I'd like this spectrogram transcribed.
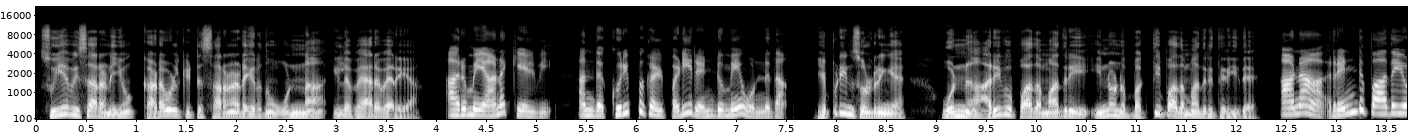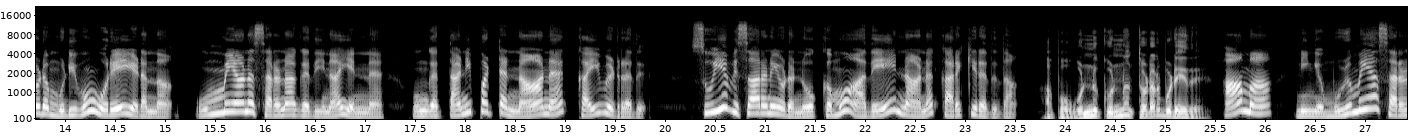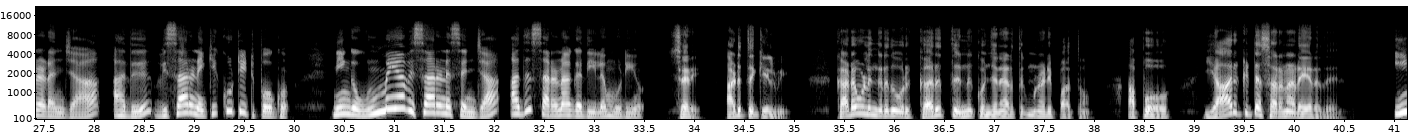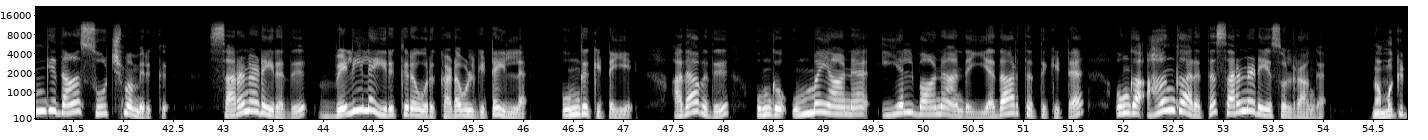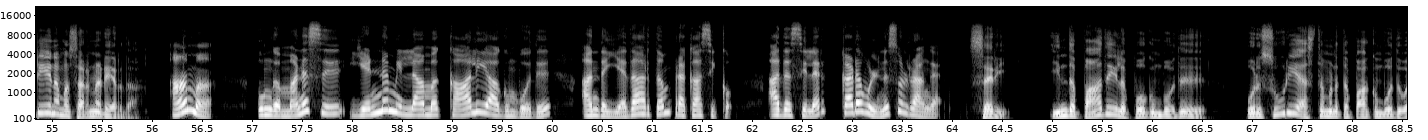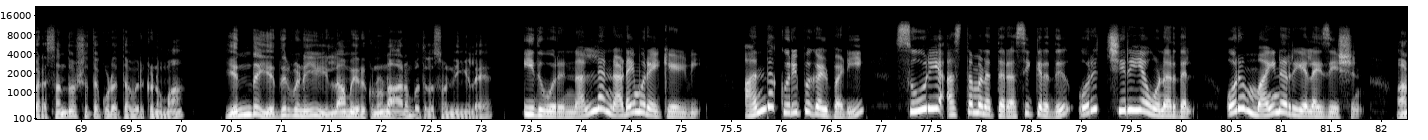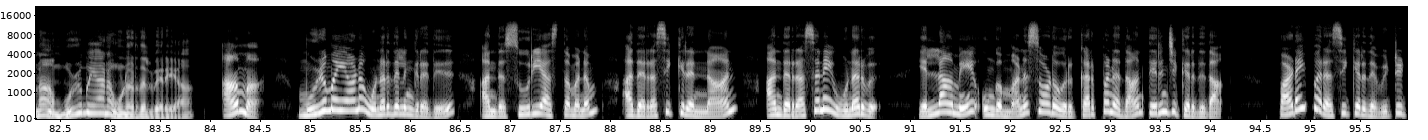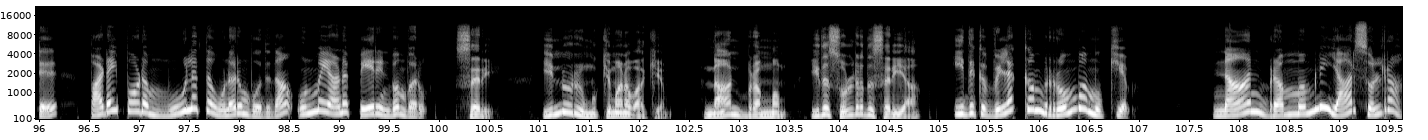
சுய விசாரணையும் கடவுள்கிட்ட சரணடைறதும் ஒன்னா இல்ல வேற வேறயா? அருமையான கேள்வி. அந்த குறிப்புகள் படி ரெண்டுமே ஒண்ணுதான். எப்படின்னு சொல்றீங்க? ஒன்னு அறிவு பாதை மாதிரி இன்னொன்னு பக்தி பாதை மாதிரி தெரியுதே. ஆனா ரெண்டு பாதையோட முடிவும் ஒரே இடம்தான். உண்மையான சரணாகதினா என்ன? உங்க தனிப்பட்ட நாண கைவிடுறது. சுய விசாரணையோட நோக்கமும் அதே நாண கரைக்கிறது தான் அப்போ ஒண்ணுக்கொன்னு தொடர்புடையது. ஆமா நீங்க முழுமையா சரணடைஞ்சா அது விசாரணைக்கு கூட்டிட்டு போகும். நீங்க உண்மையா விசாரணை செஞ்சா அது சரணாகதியில முடியும். சரி அடுத்த கேள்வி. கடவுளுங்கிறது ஒரு கருத்துன்னு கொஞ்ச நேரத்துக்கு முன்னாடி பார்த்தோம். அப்போ யாருக்கிட்ட சரணடைறது இங்குதான் சூட்ச்மம் இருக்கு. சரணடைறது வெளியில இருக்கிற ஒரு கடவுள்கிட்ட இல்ல. உங்ககிட்டயே. அதாவது உங்க உண்மையான இயல்பான அந்த யதார்த்தத்துக்கிட்ட உங்க அகங்காரத்தை சரணடைய சொல்றாங்க. நம்மகிட்டயே நம்ம சரணடையறதா? ஆமா. உங்க மனசு எண்ணம் இல்லாம காலியாகும்போது அந்த யதார்த்தம் பிரகாசிக்கும். அத சிலர் கடவுள்னு சொல்றாங்க. சரி. இந்த பாதையில போகும்போது ஒரு சூரிய அஸ்தமனத்தை பார்க்கும்போது வர சந்தோஷத்தை கூட தவிர்க்கணுமா? எந்த எதிர்வினையும் இல்லாம இருக்கணும்னு ஆரம்பத்துல சொன்னீங்களே? இது ஒரு நல்ல நடைமுறை கேள்வி. அந்த குறிப்புகள் படி சூரிய அஸ்தமனத்தை ரசிக்கிறது ஒரு சிறிய உணர்தல் ஒரு மைனர் ரியலைசேஷன் ஆனா முழுமையான உணர்தல் வேறயா? ஆமா முழுமையான உணர்தலுங்கிறது அந்த சூரிய அஸ்தமனம் அத ரசிக்கிற நான் அந்த ரசனை உணர்வு எல்லாமே உங்க மனசோட ஒரு கற்பனை தான் தெரிஞ்சுக்கிறது தான். படைப்பை ரசிக்கிறத விட்டுட்டு படைப்போட மூலத்தை உணரும்போது தான் உண்மையான பேரின்பம் வரும். சரி இன்னொரு முக்கியமான வாக்கியம் நான் பிரம்மம் இத சொல்றது சரியா? இதுக்கு விளக்கம் ரொம்ப முக்கியம். நான் பிரம்மம்னு யார் சொல்றா?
